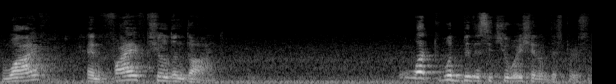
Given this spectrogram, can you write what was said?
Wife and five children died. What would be the situation of this person?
